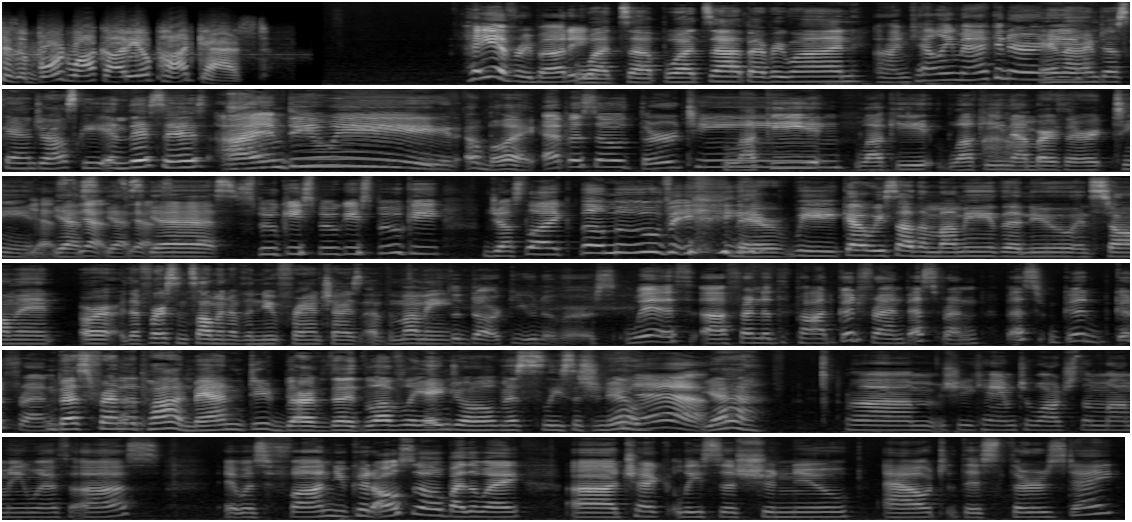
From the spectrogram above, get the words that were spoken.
This is a Boardwalk Audio podcast. Hey everybody! What's up? What's up, everyone? I'm Kelly McInerney. And I'm Jessica Androsky, and this is IMDweed. Oh boy. episode 13. Lucky, lucky, lucky number 13. Yes, yes, yes, yes, yes. yes. Spooky, spooky, spooky. Just like the movie. There we go. We saw The Mummy, the new installment, or the first installment of the new franchise of The Mummy. the Dark Universe. With a friend of the pod, good friend, best friend, best, good, good friend. Best friend of the pod, man. Dude, our, the lovely angel, Miss Lisa Chanoux. Yeah. Yeah. Um, she came to watch The Mummy with us. It was fun. You could also, by the way, uh, check Lisa Chanoux out this Thursday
